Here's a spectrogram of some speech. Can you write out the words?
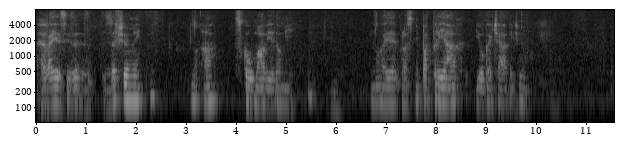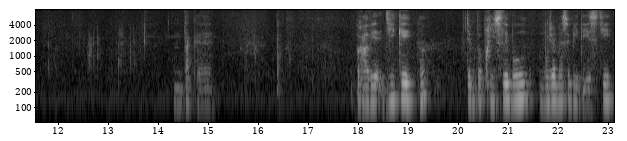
hraje si ze, ze všemi no a zkoumá vědomí. No a je vlastně patriárch yogačáry. Že? No, tak eh, právě díky hm, těmto příslibům můžeme si být jistí,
